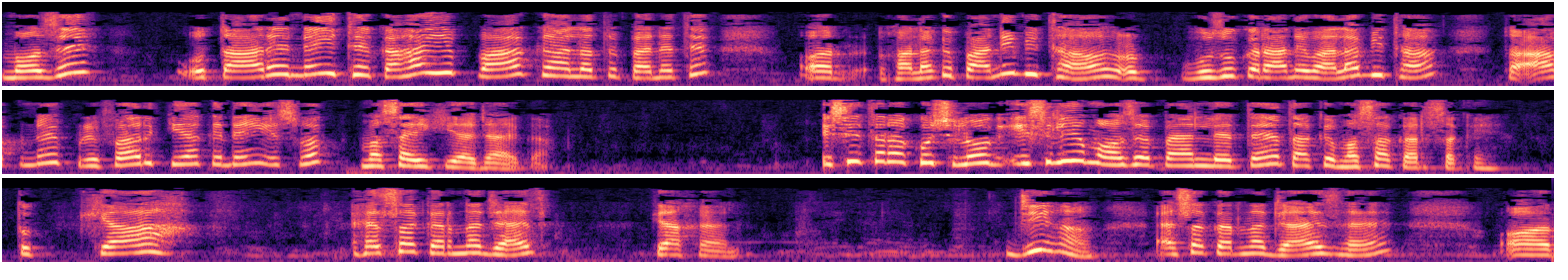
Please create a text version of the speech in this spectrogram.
موزے اتارے نہیں تھے، کہا یہ پاک حالت میں پہنے تھے اور حالانکہ پانی بھی تھا اور وزو کرانے والا بھی تھا، تو آپ نے پریفر کیا کہ نہیں، اس وقت مسائی کیا جائے گا۔ اسی طرح کچھ لوگ اس لیے موزے پہن لیتے ہیں تاکہ مسا کر سکیں۔ تو کیا ایسا کرنا جائز؟ کیا خیال جی ہاں ایسا کرنا جائز ہے اور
